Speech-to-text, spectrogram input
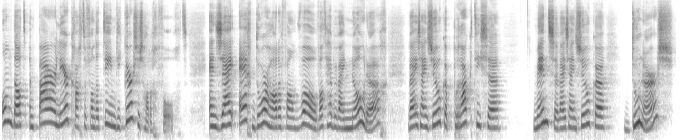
omdat een paar leerkrachten van dat team die cursus hadden gevolgd. En zij echt door hadden van wow, wat hebben wij nodig? Wij zijn zulke praktische mensen, wij zijn zulke doeners.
